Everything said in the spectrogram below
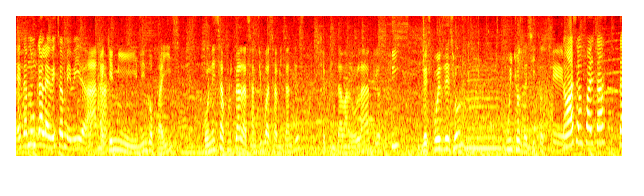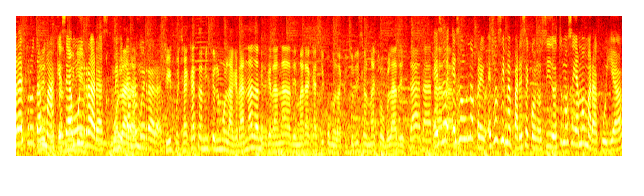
Esta nunca la he visto en mi vida. Ah, Ajá. aquí en mi lindo país, con esa fruta las antiguas habitantes se pintaban los labios. Y después de eso, muchos besitos. Eh, Nos hacen falta tres frutas Tres más que sean muy raras, Muy mexicanas raras. muy raras. Sí, pues acá también tenemos la granada, es granada de maraca, así como la que utiliza el macho Blades. Eso, eso es una pregunta, eso sí me parece conocido. Esto no se llama maracuyá.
